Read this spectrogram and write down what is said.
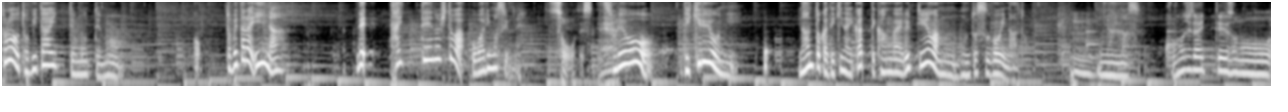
空を飛びたいって思ってもお飛べたらいいな。で大抵の人は終わりますよね。そうですね。それをできるようになんとかできないかって考えるっていうのがもう本当すごいなとうん。思います。この時代ってその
